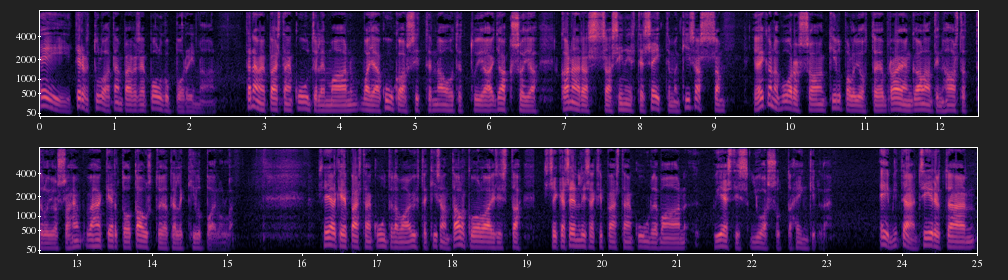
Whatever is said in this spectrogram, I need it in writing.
Hei, tervetuloa tämänpäiväiseen polkuporinaan. Tänään me päästään kuuntelemaan vajaa kuukausi sitten nauhoitettuja jaksoja Kanadassa sinisten seitsemän kisassa. Ja ekana vuorossa on kilpailujohtaja Brian Galantin haastattelu, jossa hän vähän kertoo taustoja tälle kilpailulle. Sen jälkeen päästään kuuntelemaan yhtä kisan talkoolaisista sekä sen lisäksi päästään kuuntelemaan viestisjuossutta henkilöä. Ei mitään, siirrytään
